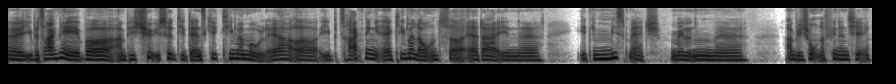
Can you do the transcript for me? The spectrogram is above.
Øh, I betragtning af, hvor ambitiøse de danske klimamål er, og i betragtning af klimaloven, så er der en, øh, et mismatch mellem øh, ambition og finansiering.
